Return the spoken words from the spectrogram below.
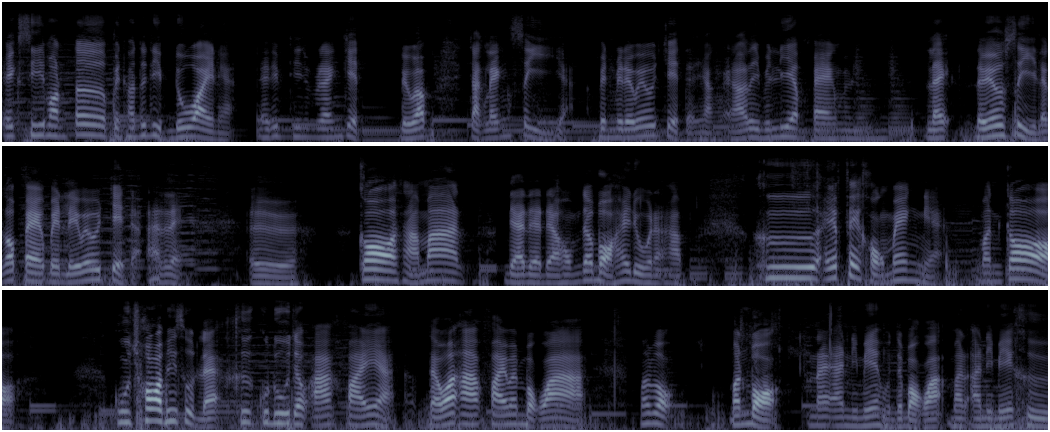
เอ็กซีมอนเตอร์เป็นพัตถุดิบด้วยเนี่ยในที่ที่แรงเจ็ดหรือว่าจากแรงสี่อะเป็นเลเวลเจ็ดอะอย่างอาร์ติมิเลียมแปลงเป็นเลเวลสี่แล้วก็แปลงเป็นเลเวลเจ็ดอะนั่นแหละเออก็สามารถเดี๋ยวเดี๋ยวเดี๋ยวผมจะบอกให้ดูนะครับ คือเอฟเฟกต์ของแม่งเนี่ยมันก็กูชอบที่สุดแล้วคือกูดูจากอาร์คไฟอะแต่ว่าอาร์คไฟมันบอกว่ามันบอกมันบอกในอนิเมะผมจะบอกว่ามันอนิเมะคือ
